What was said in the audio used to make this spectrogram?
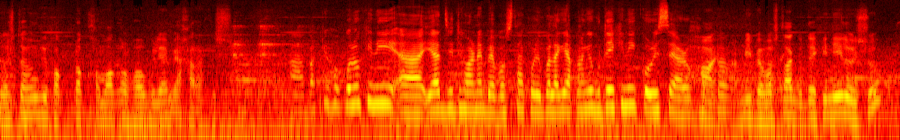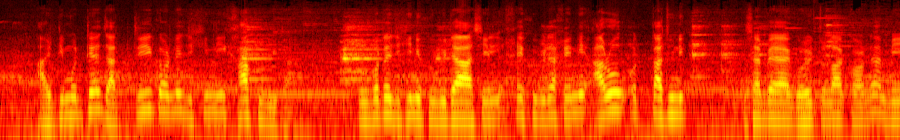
যথেষ্ট সংখ্যক ভক্তক সমাগম হ'ব বুলি আমি আশা ৰাখিছোঁ। বাকী সকলোখিনি ইয়াত যি ধৰণে ব্যৱস্থা কৰিব লাগে আপোনালোকে গোটেইখিনি কৰিছে আৰু হয় আমি ব্যৱস্থা গোটেইখিনি লৈছোঁ। আৰু ইতিমধ্যে যাত্ৰীৰ কাৰণে যিখিনি সা সুবিধা পূৰ্বতে যিখিনি সুবিধা আছিল সেই সুবিধাখিনি আৰু অত্যাধুনিক হিচাপে গঢ়ি তোলাৰ কাৰণে আমি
